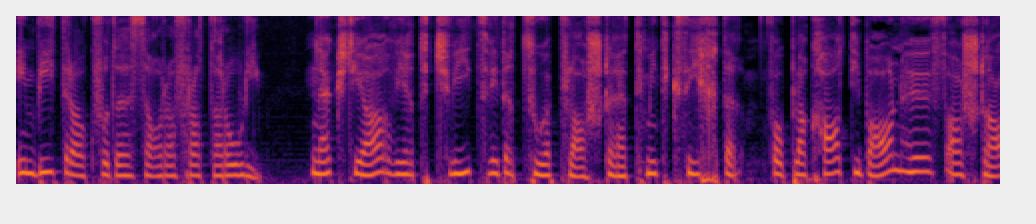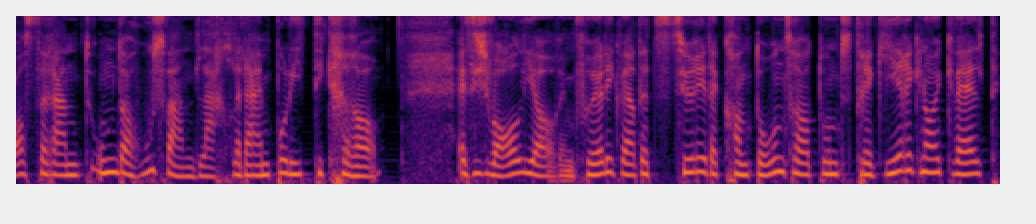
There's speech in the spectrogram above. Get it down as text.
im Beitrag von Sarah Frattaroli. Nächstes Jahr wird die Schweiz wieder zugepflastert mit Gesichtern. Von Plakaten Bahnhöfen an Strassenränden und an Hauswänden lächeln einem Politiker an. Es ist Wahljahr. Im Frühling werden in Zürich der Kantonsrat und die Regierung neu gewählt,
